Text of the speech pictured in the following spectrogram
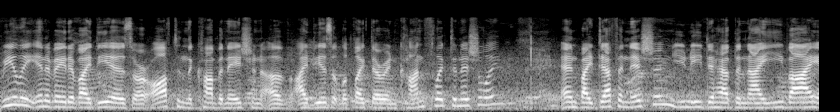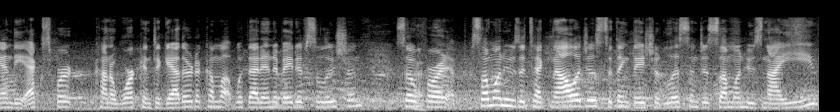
really innovative ideas are often the combination of ideas that look like they're in conflict initially, and by definition, you need to have the naive eye and the expert kind of working together to come up with that innovative solution. So for a, someone who's a technologist to think they should listen to someone who's naive,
